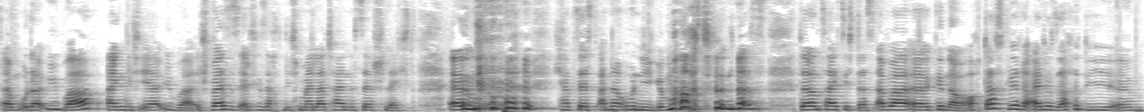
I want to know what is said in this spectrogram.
ähm, oder über, eigentlich eher über. Ich weiß es ehrlich gesagt nicht. Mein Latein ist sehr schlecht. Ähm, ich habe es erst an der Uni gemacht. Das, daran zeigt sich das. Aber äh, genau, auch das wäre eine Sache, die, ähm,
